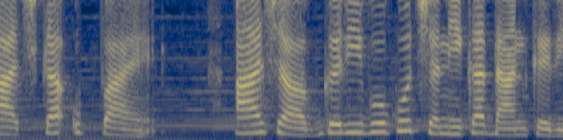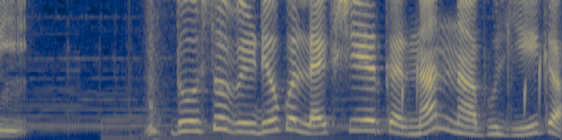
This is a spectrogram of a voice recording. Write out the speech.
आज का उपाय, आज आप गरीबों को चने का दान करें। दोस्तों, वीडियो को लाइक, शेयर करना ना भूलिएगा।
